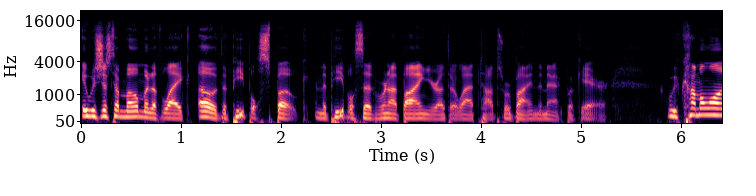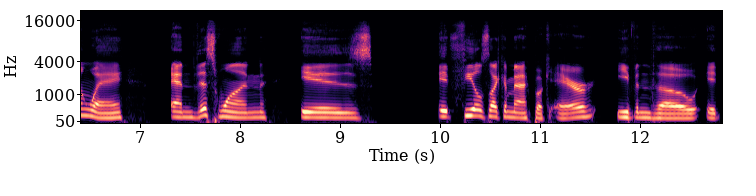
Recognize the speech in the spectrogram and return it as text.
it was just a moment of like, oh, the people spoke, and the people said, we're not buying your other laptops, we're buying the MacBook Air. We've come a long way, and this one is it feels like a MacBook Air, even though it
